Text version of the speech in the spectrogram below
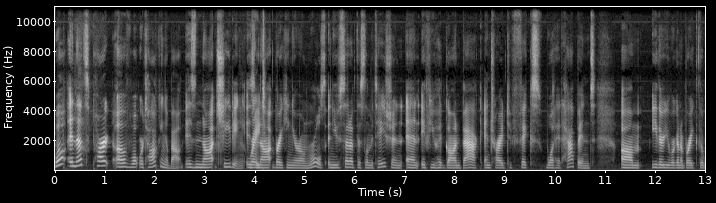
well and that's part of what we're talking about is not cheating is Right. not breaking your own rules and you set up this limitation and if you had gone back and tried to fix what had happened um, either you were going to break the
